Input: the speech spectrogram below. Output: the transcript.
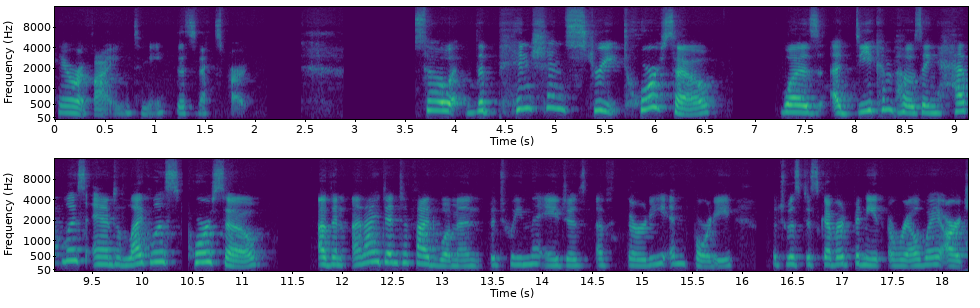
terrifying to me this next part so the Pinchin Street torso was a decomposing headless and legless torso of an unidentified woman between the ages of 30 and 40, which was discovered beneath a railway arch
